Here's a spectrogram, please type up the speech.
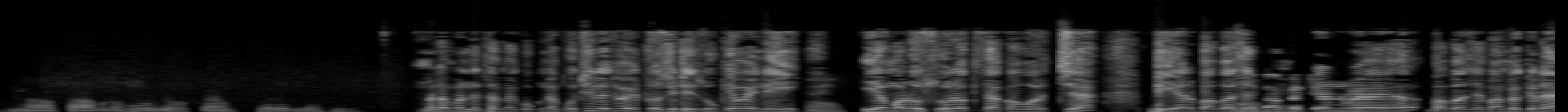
ના તો આપણે શું જો કાંઈ ફરજ નથી. બરાબર ને? તમે કોકને પૂછી લેજો એટ્રોસિટી શું કહેવાય ને એ અમારું સુરક્ષા કવચ છે. ડીઆર બાબા સાહેબ આંબેડકર બાબા સાહેબ આંબેડકરે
